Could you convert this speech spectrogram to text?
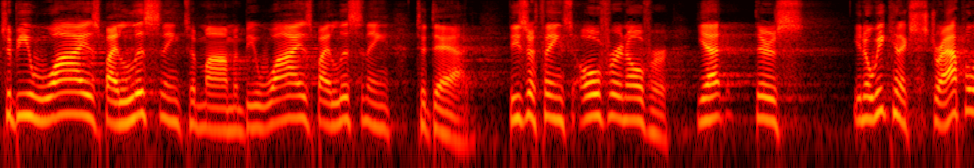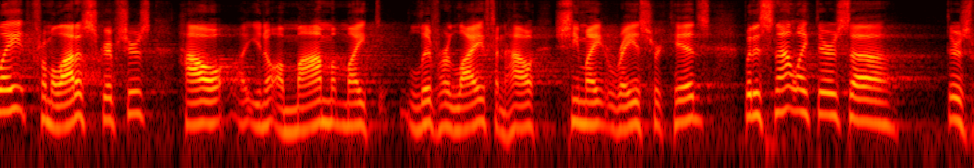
to be wise by listening to mom and be wise by listening to dad. These are things over and over. Yet there's, you know, we can extrapolate from a lot of scriptures how, uh, you know, a mom might live her life and how she might raise her kids. But it's not like there's, uh, there's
